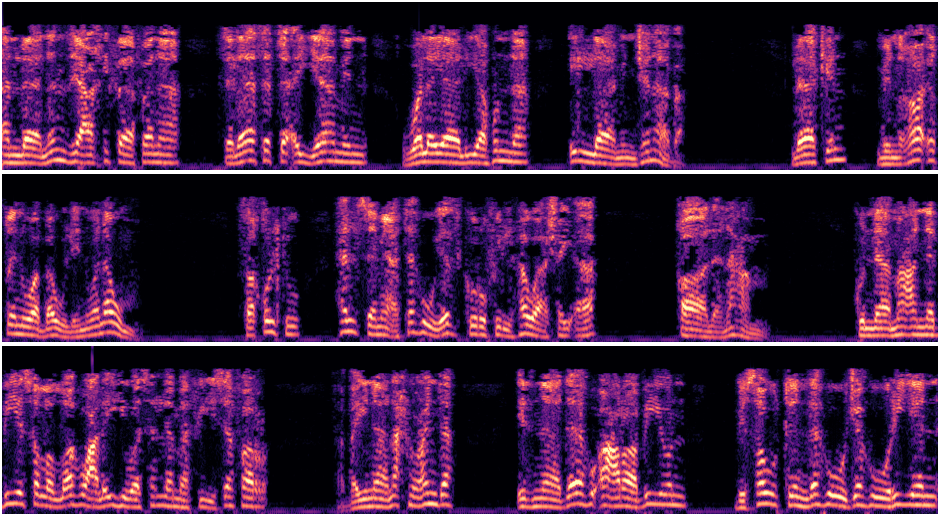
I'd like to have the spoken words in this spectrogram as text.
أن لا ننزع خفافنا ثلاثة أيام ولياليهن إلا من جنابة. لكن من غائط وبول ونوم. فقلت هل سمعته يذكر في الهوى شيئا؟ قال نعم. كنا مع النبي صلى الله عليه وسلم في سفر فبينا نحن عنده إذ ناداه أعرابي بصوت له جهوري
